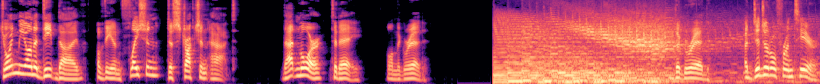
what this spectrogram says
Join me on a deep dive of the Inflation Destruction Act. That and more today on The Grid. The Grid, a digital frontier.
